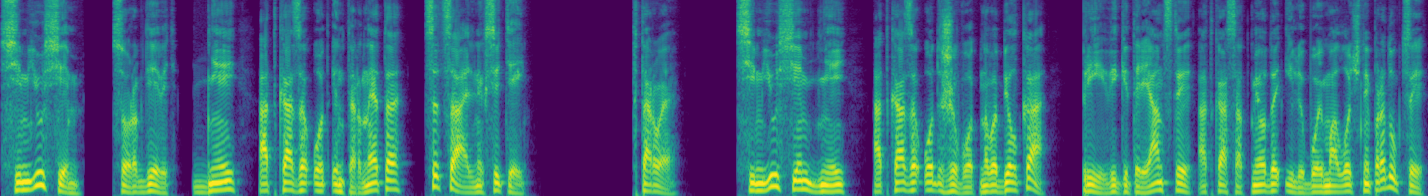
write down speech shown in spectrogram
Семью семь, 49 дней отказа от интернета, социальных сетей. Второе. Семью семь дней отказа от животного белка, при вегетарианстве отказ от меда и любой молочной продукции,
